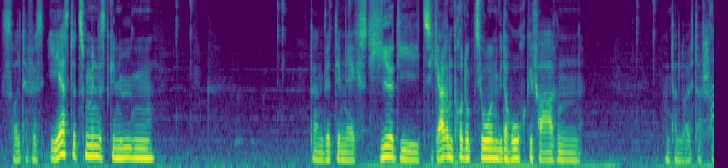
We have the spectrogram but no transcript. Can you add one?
sollte fürs Erste zumindest genügen. Dann wird demnächst hier die Zigarrenproduktion wieder hochgefahren. Und dann läuft das schon.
